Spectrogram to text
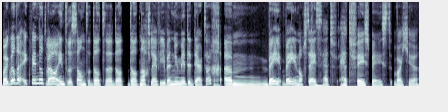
Maar ik, wilde, ik vind dat wel interessant, dat, eh, dat, dat nachtleven. Je bent nu midden dertig. Ehm, ben, je, ben je nog steeds het, het feestbeest wat je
